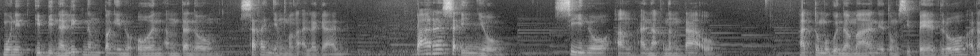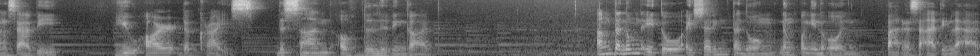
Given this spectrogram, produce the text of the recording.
Ngunit ibinalik ng Panginoon ang tanong sa kanyang mga alagad. Para sa inyo, sino ang anak ng tao? At tumugon naman itong si Pedro at ang sabi, You are the Christ, the Son of the living God. Ang tanong na ito ay siya ring tanong ng Panginoon para sa ating lahat.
